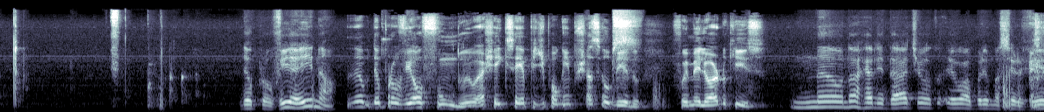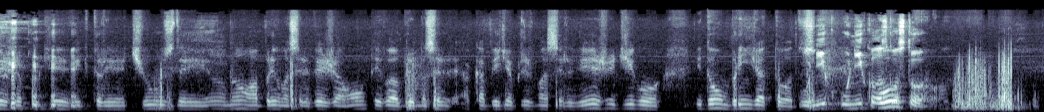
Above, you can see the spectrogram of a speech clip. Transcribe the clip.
Deu pra ouvir aí, não? Deu, deu pra ouvir ao fundo. Eu achei que você ia pedir pra alguém puxar seu dedo. Foi melhor do que isso. Não, na realidade eu, eu abri uma cerveja porque Victory Tuesday, eu não abri uma cerveja ontem, eu abri uma acabei de abrir uma cerveja e digo e dou um brinde a todos. O, Nico, o Nicolas o, gostou.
